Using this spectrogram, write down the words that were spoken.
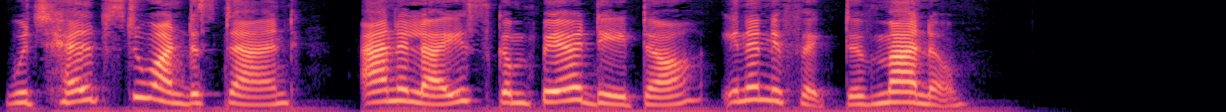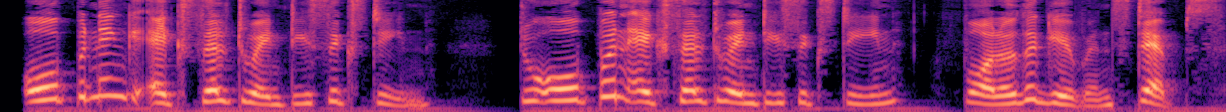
which helps to understand, analyze, compare data in an effective manner. Opening Excel 2016 To open Excel 2016, follow the given steps.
